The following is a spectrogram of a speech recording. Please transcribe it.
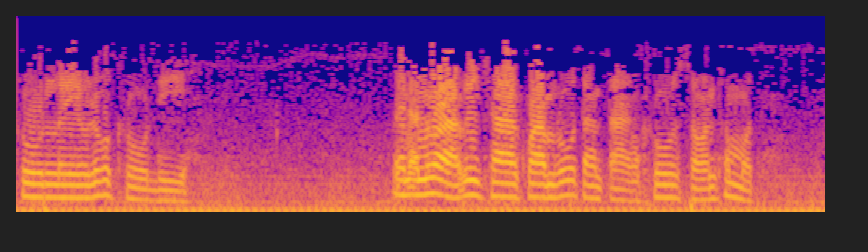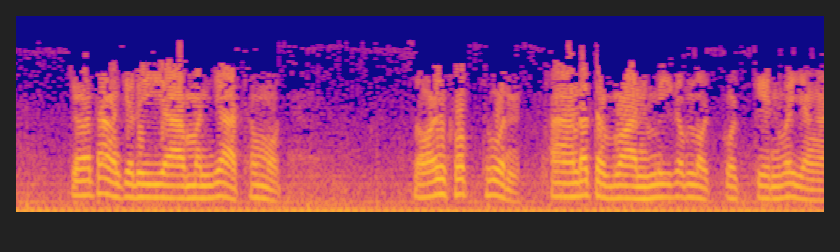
ครูเลวหรือว่าครูดีเป็นอันว่าวิชาความรู้ต่างๆ ครูสอนทั้งหมดจนกระทั่งจริยามันญาตทั้งหมด สอนครบถ้วนทางรัฐบาลมีกำหนดกฎเกณฑ์ไว้ยังไง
